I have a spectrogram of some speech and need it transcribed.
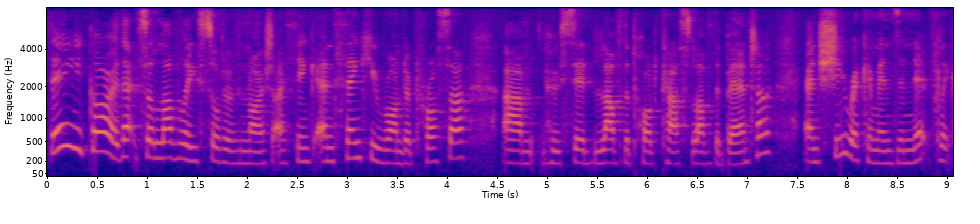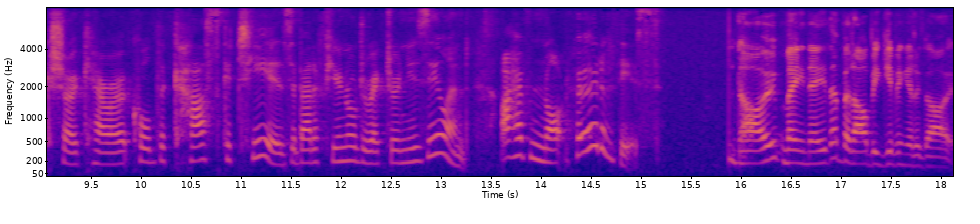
There you go. That's a lovely sort of note, I think. And thank you, Rhonda Prosser, um, who said, Love the podcast, love the banter. And she recommends a Netflix show, Caro, called The Casketeers about a funeral director in New Zealand. I have not heard of this. No, me neither, but I'll be giving it a go.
